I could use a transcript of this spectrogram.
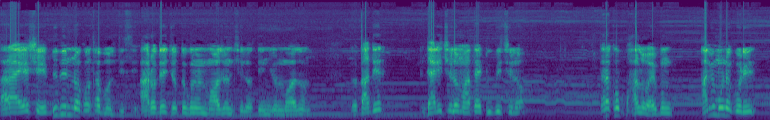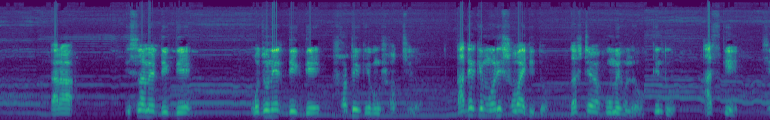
তারা এসে বিভিন্ন কথা বলতেছে। আরদের যতগুলো মহাজন ছিল, তিনজন মহাজন, তো তাদের দাড়ি ছিল, মাথায় টুপি ছিল। তারা খুব ভালো এবং আমি মনে করি তারা ইসলামের দিক দিয়ে, ওজনের দিক দিয়ে সঠিক এবং সৎ ছিল। তাদেরকে মরিচ সবাই দিত, দশ টাকা কমে হলেও। কিন্তু আজকে সে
